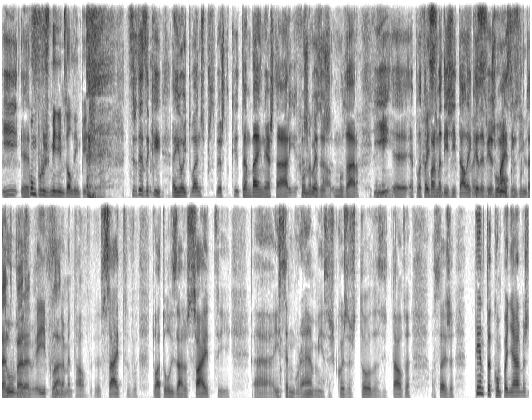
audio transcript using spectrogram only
E, uh, Cumpre os mínimos olímpicos. de certeza que em oito anos percebeste que também nesta área as coisas mudaram Sim. e uh, a plataforma Facebook, digital é cada vez mais importante YouTube, para. É claro. fundamental. Uh, site, estou a atualizar o site e uh, Instagram e essas coisas todas e tal. Ou seja, tento acompanhar, mas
